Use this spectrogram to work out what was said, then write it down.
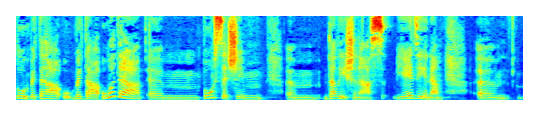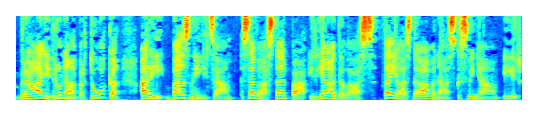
Lūk, bet tā, bet tā otrā um, puse šim um, dalīšanās jēdzienam um, brāļi runā par to, ka arī baznīcām savā starpā ir jādalās tajās dāvanās, kas viņām ir.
